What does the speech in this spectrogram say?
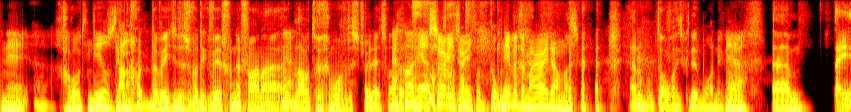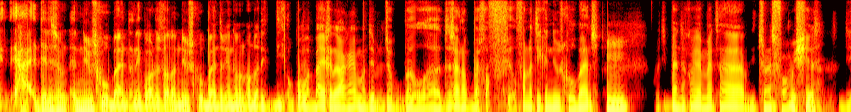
Nee, eh, grotendeels drie. Nou goed, dan weet je dus wat ik weet van Nirvana. Ja. Laten we teruggaan over de Stray Dates. Want, Oh ja, sorry, sorry. Knip het er maar uit anders. Ja, dan moet ik toch wel iets knippen, hoor. Ja. Ehm, hey, ja, dit is een, een new school band. En ik wou dus wel een new school band erin doen. Omdat ik die ook wel wat bijgedragen heb. Want die hebben natuurlijk wel, eh, er zijn ook best wel veel fanatieke new school bands. Hoe die band ook weer met eh, die Transformers shit. Die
